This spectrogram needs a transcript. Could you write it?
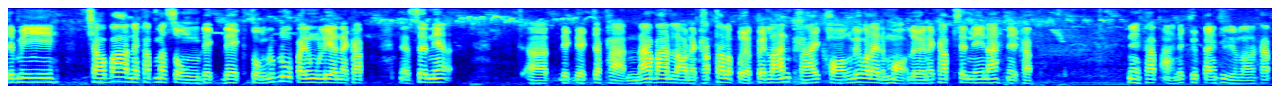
จะมีชาวบ้านนะครับ มาส่งเด็กๆ ส่งลูกๆไปโรงเรียนนะครับเนี่ยเส้นนี้เด็กๆจะผ่านหน้าบ้านเรานะครับ ถ้าเราเปิดเป็นร้านขายของหรือว่าอะไรเนี่ยเหมาะเลยนะครับ เส้นนี้นะนี่ครับนี่ครับอ่านี่คือแปลงที่ดินของเรานะครับ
